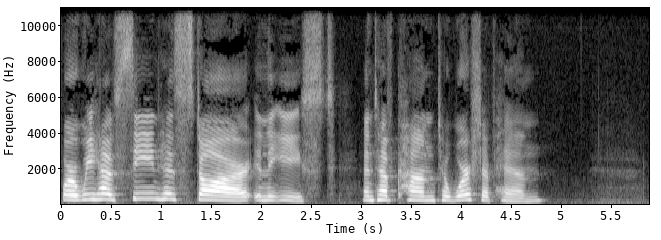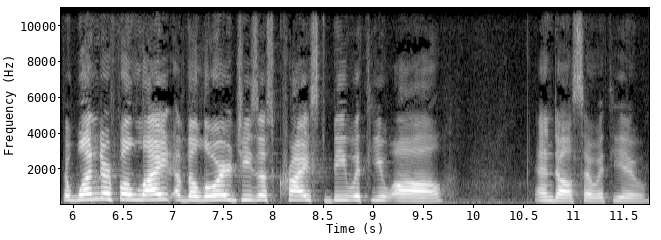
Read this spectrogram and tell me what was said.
For we have seen his star in the east and have come to worship him. The wonderful light of the Lord Jesus Christ be with you all, and also with you.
